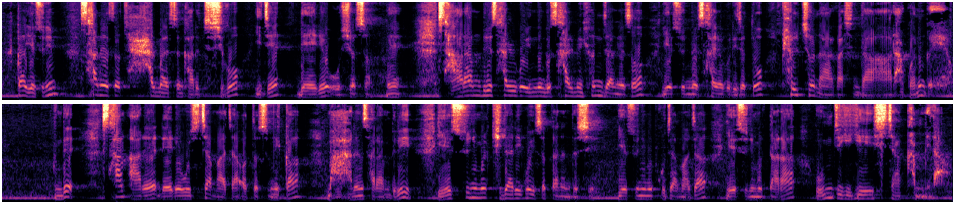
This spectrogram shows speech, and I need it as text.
그러니까 예수님 산에서 잘 말씀 가르치시고 이제 내려오셔서 네, 사람들이 살고 있는 그 삶의 현장에서 예수님의 사역을 이제 또 펼쳐 나가신다라고 하는 거예요. 근데 산 아래 내려오시자마자 어떻습니까? 많은 사람들이 예수님을 기다리고 있었다는 듯이 예수님을 보자마자 예수님을 따라 움직이기 시작합니다.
